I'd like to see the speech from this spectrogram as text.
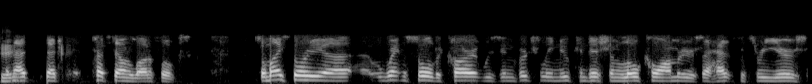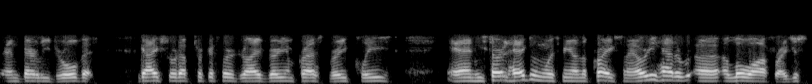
Okay. and that that cuts down a lot of folks. So my story uh, went and sold a car. It was in virtually new condition, low kilometers. I had it for three years and barely drove it. Guy showed up, took it for a drive, very impressed, very pleased, and he started haggling with me on the price. And I already had a, a, a low offer. I just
